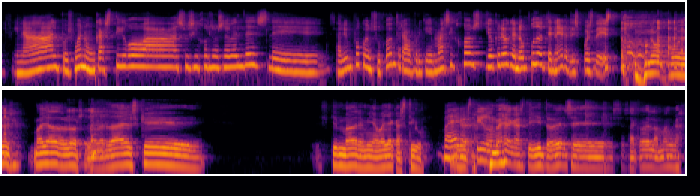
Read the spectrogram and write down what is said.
al final, pues bueno, un castigo a sus hijos los rebeldes le salió un poco en su contra, porque más hijos yo creo que no pudo tener después de esto. No, joder, vaya dolor. La verdad es que... Es que, madre mía, vaya castigo. Vaya castigo. Vaya castiguito, ¿eh? Se, se sacó de la manga,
